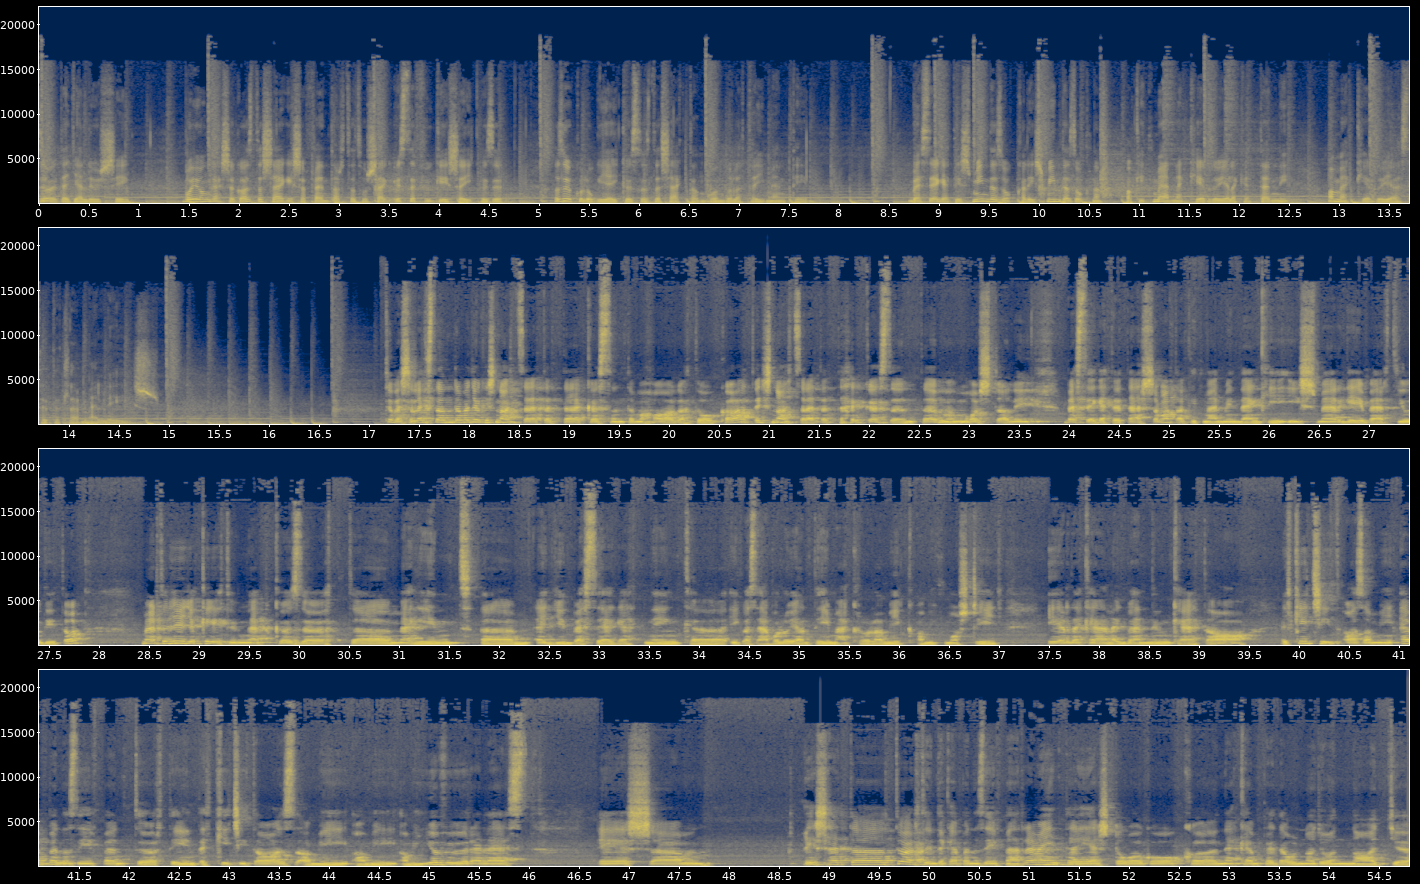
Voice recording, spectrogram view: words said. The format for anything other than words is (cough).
zöld egyenlőség, bolyongás a gazdaság és a fenntarthatóság összefüggései között, az ökológiai közgazdaságtan gondolatai mentén. Beszélgetés mindazokkal és mindazoknak, akik mernek kérdőjeleket tenni a megkérdőjelezhetetlen mellé is. Köves Alexandra vagyok, és nagy szeretettel köszöntöm a hallgatókat, és nagy szeretettel köszöntöm a mostani beszélgetőtársamat, akit már mindenki ismer, Gébert Juditot, mert hogy így a két ünnep között megint együtt beszélgetnénk igazából olyan témákról, amik, amik most így érdekelnek bennünket, a, egy kicsit az, ami ebben az évben történt, egy kicsit az, ami, ami, ami jövőre lesz, és, és hát történtek ebben az évben reményteljes dolgok, nekem például nagyon nagy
